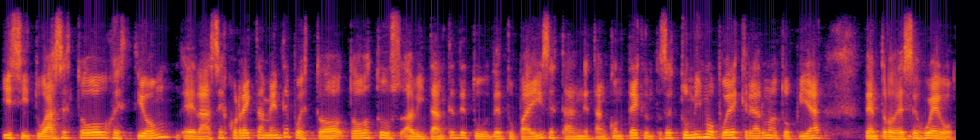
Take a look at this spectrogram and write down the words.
y si tú haces toda gestión, eh, la haces correctamente, pues todos tus habitantes de tu, país están, están contentos. Entonces tú mismo puedes crear una utopía dentro de ese juego.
